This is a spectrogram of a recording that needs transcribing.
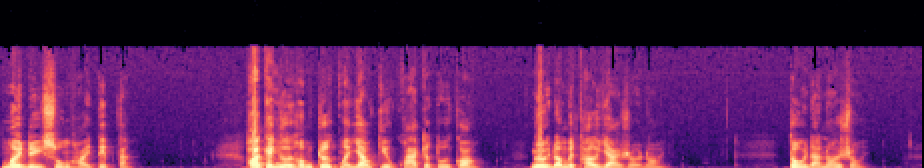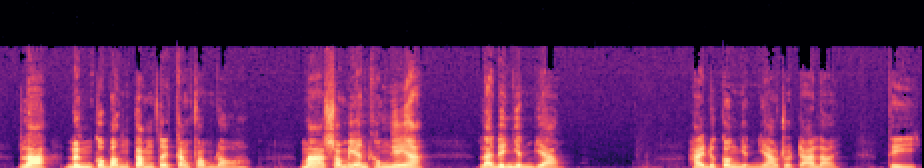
mới đi xuống hỏi tiếp tầng, Hỏi cái người hôm trước mà giao chìa khóa cho tụi con, người đó mới thở dài rồi nói. Tôi đã nói rồi, là đừng có bận tâm tới căn phòng đó, mà sao mấy anh không nghe, à? lại đi nhìn vào. Hai đứa con nhìn nhau rồi trả lời, thì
